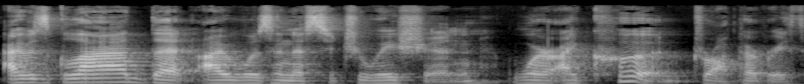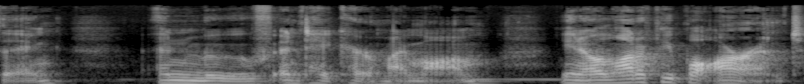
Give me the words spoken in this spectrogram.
I was glad that I was in a situation where I could drop everything and move and take care of my mom. You know, a lot of people aren't.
